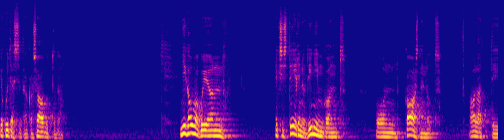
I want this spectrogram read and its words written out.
ja kuidas seda ka saavutada. niikaua, kui on eksisteerinud inimkond, on kaasnenud alati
